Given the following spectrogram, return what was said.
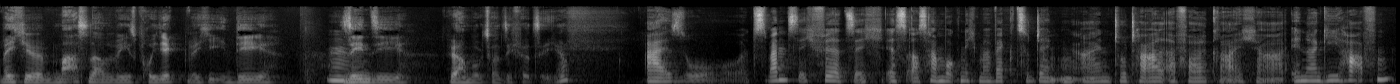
Welche Maßnahme, welches Projekt, welche Idee mhm. sehen Sie für Hamburg 2040? Ja? Also 2040 ist aus Hamburg nicht mehr wegzudenken ein total erfolgreicher Energiehafen.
